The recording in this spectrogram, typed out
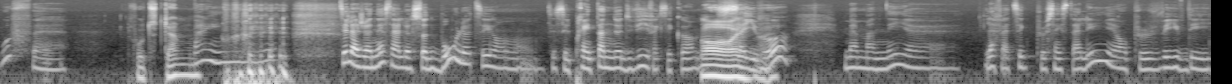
ouf. euh, Faut que tu te calmes. ben, tu sais, la jeunesse, elle a ça de beau, là. Tu sais, c'est le printemps de notre vie, fait que c'est comme Ah ouais, ça y ouais. va. Mais à un moment donné, euh, la fatigue peut s'installer, on peut vivre des,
